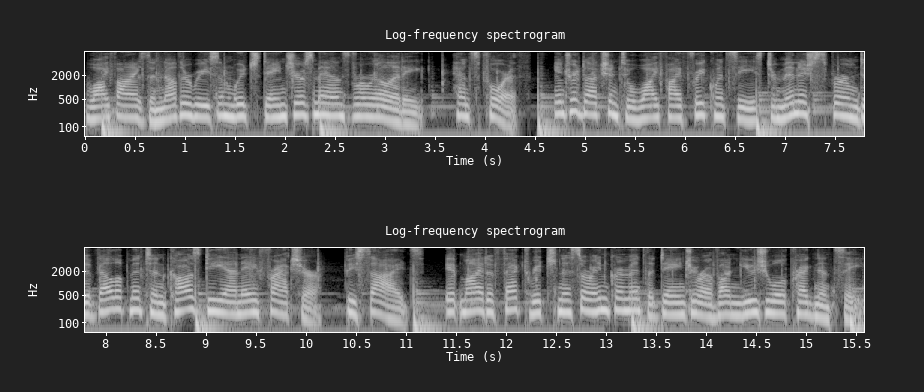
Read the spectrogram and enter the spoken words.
Wi-Fi is another reason which dangers man's virility. Henceforth, introduction to Wi-Fi frequencies diminish sperm development and cause DNA fracture. Besides, it might affect richness or increment the danger of unusual pregnancy.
